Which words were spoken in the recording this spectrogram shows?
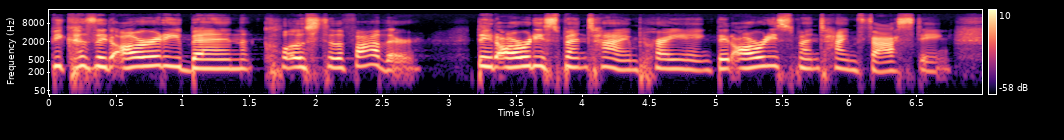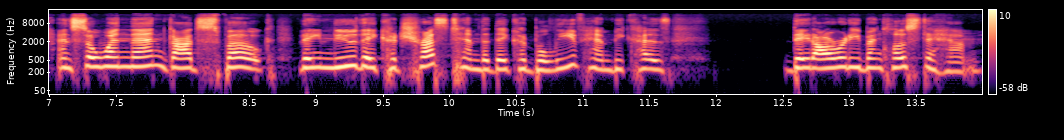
Because they'd already been close to the Father. They'd already spent time praying. They'd already spent time fasting. And so when then God spoke, they knew they could trust him, that they could believe him because they'd already been close to him.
